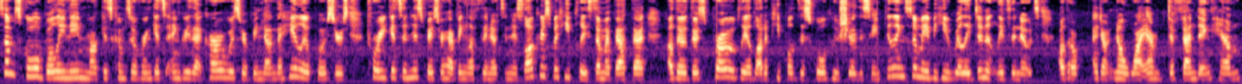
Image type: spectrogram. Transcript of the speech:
Some school bully named Marcus comes over and gets angry that Cara was ripping down the Halo posters. Tori gets in his face for having left the notes in his lockers, but he plays dumb about that. Although there's probably a lot of people at the school who share the same feelings, so maybe he really didn't leave the notes. Although I don't know why I'm defending him.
